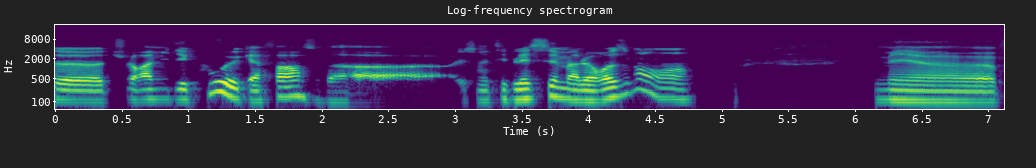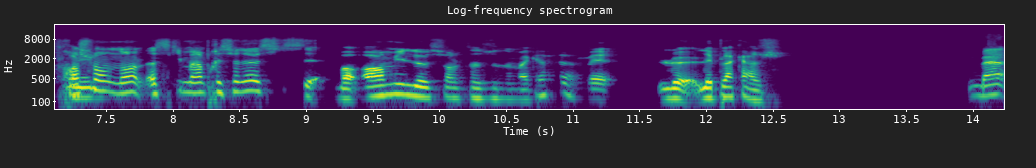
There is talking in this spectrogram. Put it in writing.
euh, tu leur as mis des coups et qu'à force, bah, ils ont été blessés malheureusement. hein. Mais euh, franchement, non, ce qui m'a impressionné aussi, c'est, bon, hormis le, sur le touchdown de McAfee, mais le- les plaquages. Bah,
